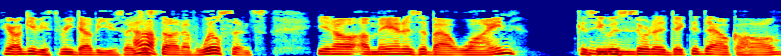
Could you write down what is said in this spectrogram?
here, I'll give you three W's I just oh. thought of. Wilson's. You know, a man is about wine because he mm. was sort of addicted to alcohol.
